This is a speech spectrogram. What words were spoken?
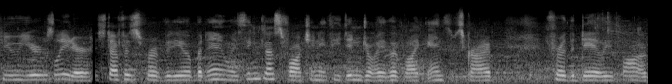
few years later. This stuff is for a video, but anyways, thank you guys for watching. If you did enjoy, leave a like and subscribe for the daily vlog.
